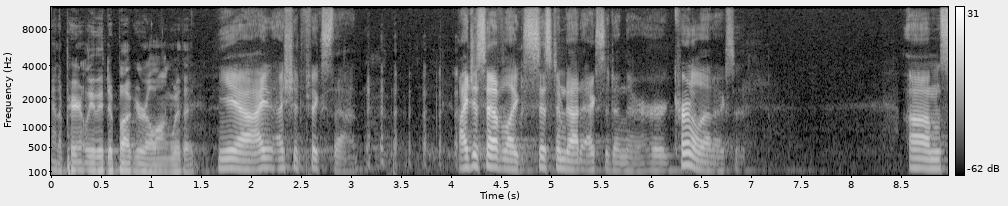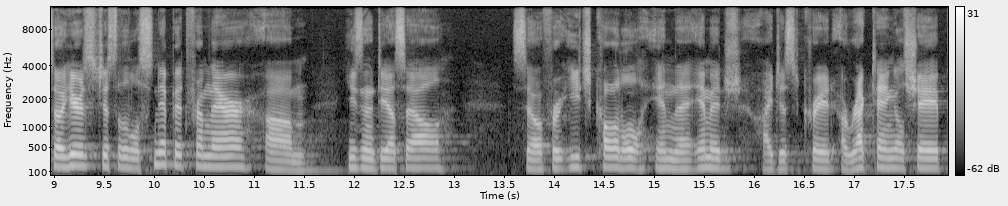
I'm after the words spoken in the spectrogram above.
And apparently the debugger along with it. Yeah, I, I should fix that. I just have like system.exit in there, or kernel.exit. Um, so here's just a little snippet from there um, using the DSL. So for each codel in the image, I just create a rectangle shape.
